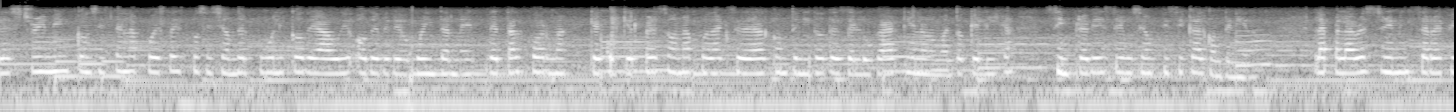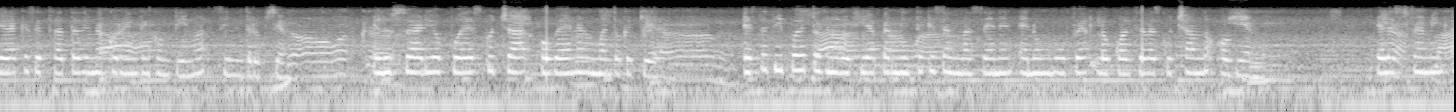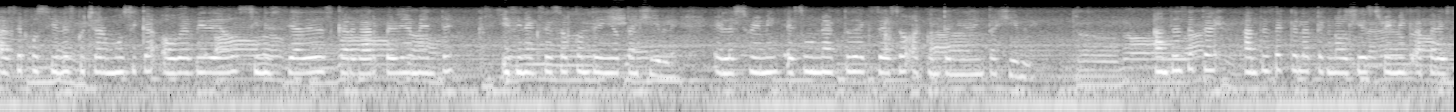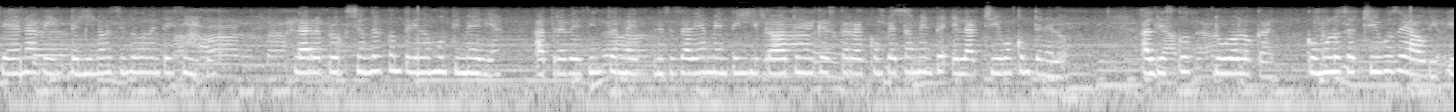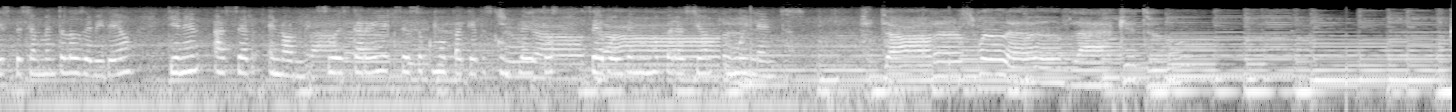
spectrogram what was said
streaming consiste en la puesta a disposición del público de audio o de video por Internet de tal forma que cualquier persona pueda acceder al contenido desde el lugar y en el momento que elija sin previa distribución física del contenido. La palabra streaming se refiere a que se trata de una corriente continua, sin interrupción. El usuario puede escuchar o ver en el momento que quiera. Este tipo de tecnología permite que se almacenen en un buffer lo cual se va escuchando o viendo. El streaming hace posible escuchar música o ver videos sin necesidad de descargar previamente y sin acceso al contenido tangible. El streaming es un acto de acceso al contenido intangible. Antes de, que la tecnología streaming apareciera en abril de 1995, la reproducción del contenido multimedia a través de Internet necesariamente implicaba tener que descargar completamente el archivo contenedor al disco duro local. Como los archivos de audio y especialmente los de video tienen a ser enormes, su descarga y acceso como paquetes completos se vuelven una operación.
